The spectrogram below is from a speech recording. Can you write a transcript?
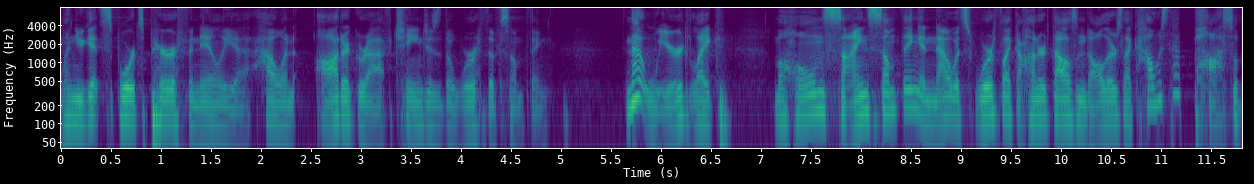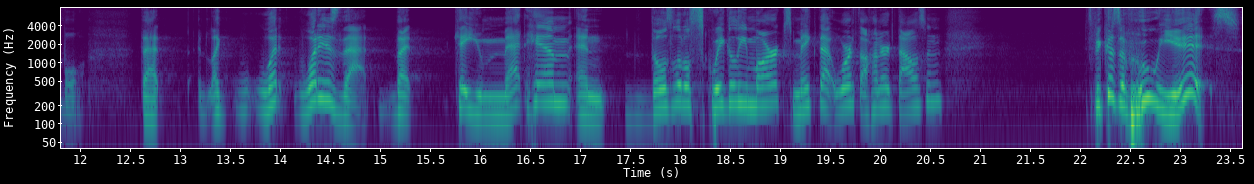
when you get sports paraphernalia, how an autograph changes the worth of something. Isn't that weird? Like, Mahomes signs something and now it's worth like $100,000. Like, how is that possible? That, like, what, what is that? That, okay, you met him and those little squiggly marks make that worth a hundred thousand it's because of who he is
